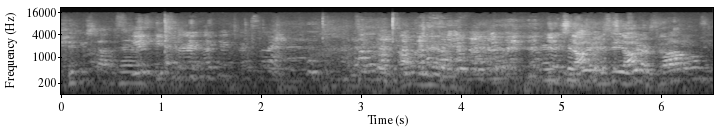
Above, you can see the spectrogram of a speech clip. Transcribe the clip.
Can you stop telling? Sorry, I think I saw. Stop it, Is there a problem?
